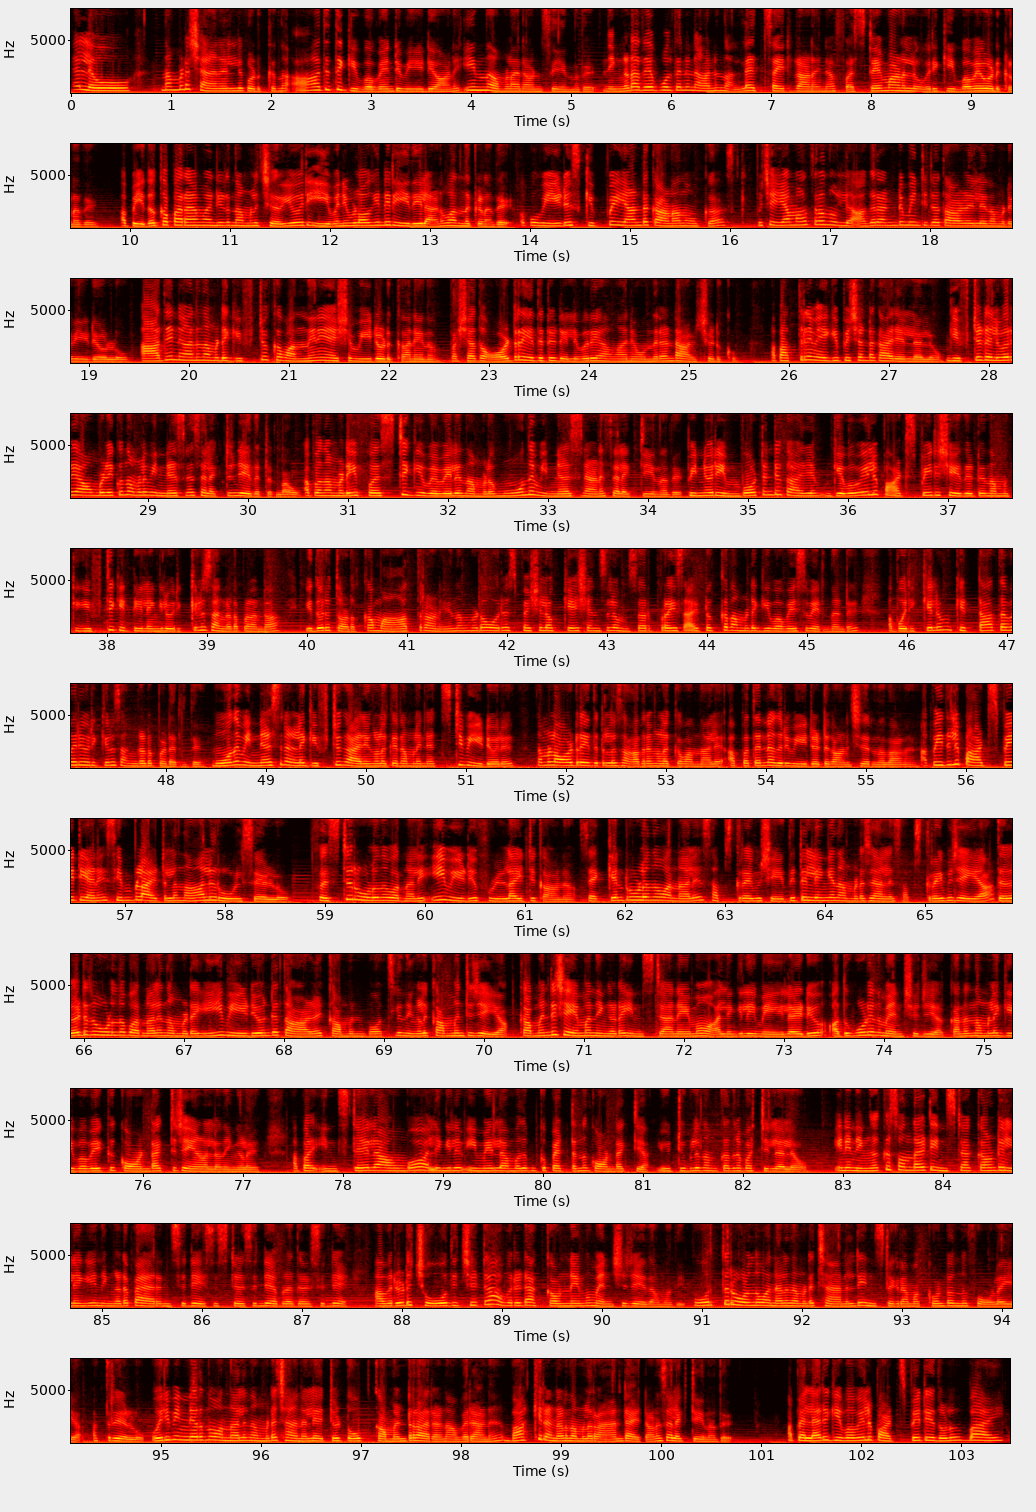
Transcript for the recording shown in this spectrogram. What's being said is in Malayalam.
Hello, നമ്മുടെ ചാനലിൽ കൊടുക്കുന്ന ആദ്യത്തെ ഗിവ് അവേന്റെ വീഡിയോ ആണ് ഇന്ന് നമ്മൾ അനൗൺസ് ചെയ്യുന്നത്. നിങ്ങളുടെ അതേപോലെ തന്നെ ഞാനും നല്ല എക്സൈറ്റഡ് ആണ്. ഞാൻ ഫസ്റ്റ് ടൈം ആണല്ലോ ഒരു ഗിവ് അവേ കൊടുക്കുന്നത്. അപ്പൊ ഇതൊക്കെ പറയാൻ വേണ്ടിയിട്ട് നമ്മൾ ചെറിയൊരു ഈവനിങ് വ്ളോഗിന്റെ രീതിയിലാണ് വന്നിക്കുന്നത് അപ്പോൾ വീഡിയോ സ്കിപ്പ് ചെയ്യാണ്ട് കാണാൻ നോക്കുക. സ്കിപ്പ് ചെയ്യാൻ മാത്രമൊന്നുമില്ല. ആകെ രണ്ട് മിനിറ്റിന്റെ താഴെയല്ലേ നമ്മുടെ വീഡിയോ ഉള്ളൂ. ആദ്യം ഞാൻ നമ്മുടെ ഗിഫ്റ്റ് ഒക്കെ വന്നതിന് ശേഷം വീഡിയോ എടുക്കാനായിരുന്നു പക്ഷെ അത് ഓർഡർ ചെയ്തിട്ട് ഡെലിവറി ആവാനും ഒന്ന് രണ്ട് ആഴ്ച എടുക്കും. അപ്പൊ അത്രയും വേഗിപ്പിച്ചേണ്ട കാര്യമില്ലല്ലോ. ഗിഫ്റ്റ് ഡെലിവറി ആവുമ്പോഴേക്കും നമ്മൾ വിന്നേഴ്സിനെ സെലക്ടും ചെയ്തിട്ടുണ്ടാവും. അപ്പൊ നമ്മുടെ ഈ ഫസ്റ്റ് ഗിവ് അവേയിൽ നമ്മൾ മൂന്ന് വിന്നേഴ്സിനാണ് സെലക്ട് ചെയ്യുന്നത്. പിന്നെ ഒരു ഇമ്പോർട്ടന്റ് കാര്യം ഗിവ് അവേയിൽ പാർട്ടിസിപ്പേറ്റ് ചെയ്തിട്ട് നമുക്ക് ഗിഫ്റ്റ് കിട്ടിയില്ലെങ്കിൽ ഒരിക്കലും സങ്കടപ്പെടണ്ട. ഇതൊരു തുടക്കം മാത്രമാണ് ഇനി നമ്മുടെ ഓരോ സ്പെഷ്യൽ ഒക്കേഷൻസിലും സർപ്രൈസ് ആയിട്ടൊക്കെ നമ്മുടെ ഗിവ് അവേസ് വരുന്നുണ്ട്. അപ്പൊ ഒരിക്കലും കിട്ടാത്തവർ ഒരിക്കലും സങ്കടപ്പെടരുത്. മൂന്ന് വിന്നേഴ്സിനുള്ള ഗിഫ്റ്റ് കാര്യങ്ങളൊക്കെ നമ്മൾ നെക്സ്റ്റ് വീഡിയോയിൽ നമ്മൾ ഓർഡർ ചെയ്തിട്ടുള്ള സാധനങ്ങളൊക്കെ വന്നാൽ അപ്പൊ തന്നെ അതൊരു വീഡിയോ ഇട്ട് കാണിച്ചു തരുന്നതാണ്. അപ്പൊ ഇതിൽ പാർട്ടിസിപ്പേറ്റ് ചെയ്യാൻ സിമ്പിൾ ആയിട്ടുള്ള നാല് റൂൾസേ ഉള്ളൂ. ഫസ്റ്റ് റൂൾ എന്ന് പറഞ്ഞാൽ ഈ വീഡിയോ ഫുൾ ആയിട്ട് കാണുക. സെക്കൻഡ് റൂൾ എന്ന് പറഞ്ഞാൽ സബ്സ്ക്രൈബ് ചെയ്തിട്ടില്ലെങ്കിൽ നമ്മുടെ ചാനൽ സബ്സ്ക്രൈബ് ചെയ്യുക. തേർഡ് റൂൾ എന്ന് പറഞ്ഞാൽ നമ്മുടെ ഈ വീഡിയോന്റെ താഴെ കമന്റ് ബോക്സിൽ നിങ്ങൾ കമന്റ് ചെയ്യുക. കമന്റ് ചെയ്യുമ്പോൾ നിങ്ങളുടെ ഇൻസ്റ്റാ നെയിമോ അല്ലെങ്കിൽ ഈ മെയിൽ ഐ ഡിയോ അതുകൂടി ഒന്ന് മെൻഷൻ ചെയ്യുക. കാരണം നമ്മൾ ഗിവ് അവേക്ക് കോൺടാക്ട് ചെയ്യണമല്ലോ നിങ്ങൾ അപ്പൊ ഇൻസ്റ്റയിലാവുമ്പോൾ അല്ലെങ്കിൽ ഇമെയിലാവുമ്പോൾ നമുക്ക് പെട്ടെന്ന് കോൺടാക്ട് ചെയ്യാം. യൂട്യൂബിൽ നമുക്കതിന് പറ്റില്ലല്ലോ. ഇനി നിങ്ങൾക്ക് സ്വന്തമായിട്ട് ഇൻസ്റ്റ അക്കൗണ്ട് ഇല്ലെങ്കിൽ നിങ്ങളുടെ പാരൻസിന്റെ സിസ്റ്റേഴ്സിന്റെ ബ്രദേഴ്സിന്റെ അവരോട് ചോദിച്ചിട്ട് അവരുടെ അക്കൗണ്ട് നെയിം മെൻഷൻ ചെയ്താൽ മതി. ഫോർത്ത് റോൾ എന്ന് പറഞ്ഞാൽ നമ്മുടെ ചാനലിന്റെ ഇൻസ്റ്റാഗ്രാം അക്കൗണ്ട് ഒന്ന് ഫോളോ ചെയ്യുക. അത്രേ ഉള്ളൂ. ഒരു വിന്നർ എന്ന് വന്നാൽ നമ്മുടെ ചാനലിലെ ഏറ്റവും ടോപ്പ് കമന്റർ ആരാണ്? അവരാണ്. ബാക്കി രണ്ടാണ് നമ്മൾ റാൻഡ് ആയിട്ടാണ് സെലക്ട് ചെയ്യുന്നത്. അപ്പൊ എല്ലാവരും ഗിവ് അവേയിൽ പാർട്ടിസിപ്പേറ്റ് ചെയ്തോളൂ. ബൈ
